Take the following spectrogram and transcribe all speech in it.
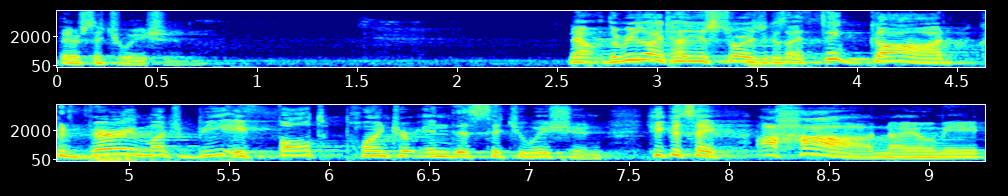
their situation. Now, the reason I tell you this story is because I think God could very much be a fault pointer in this situation. He could say, Aha, Naomi,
